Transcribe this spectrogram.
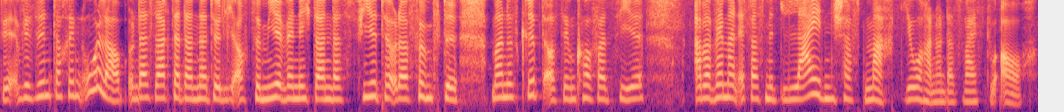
wir, wir sind doch in Urlaub. Und das sagt er dann natürlich auch zu mir, wenn ich dann das vierte oder fünfte Manuskript aus dem Koffer ziehe. Aber wenn man etwas mit Leidenschaft macht, Johann, und das weißt du auch,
